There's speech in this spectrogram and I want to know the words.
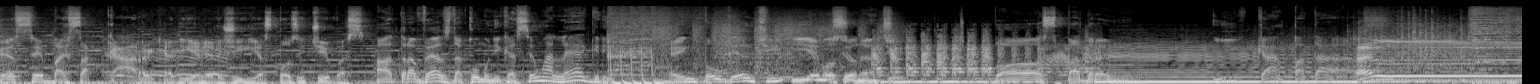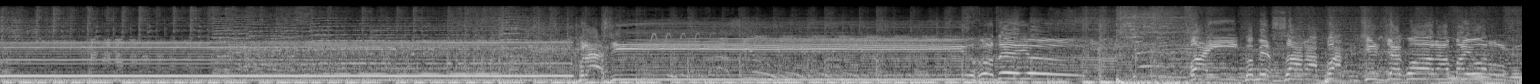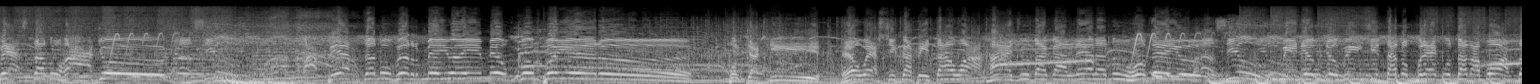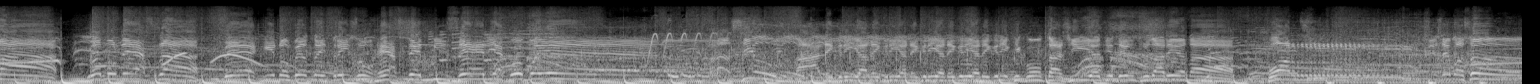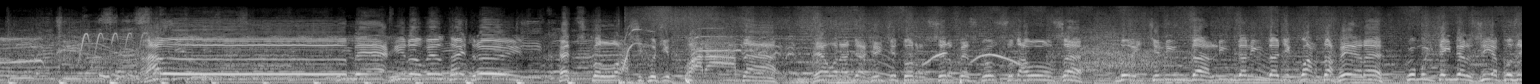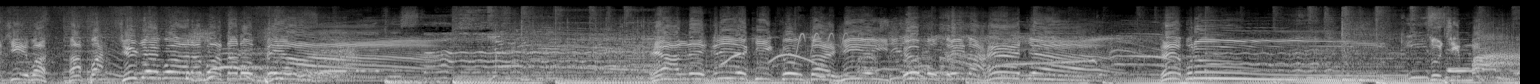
Receba essa carga de energias positivas através da comunicação alegre, empolgante e emocionante. Voz padrão e capataz. Começar a partir de agora a maior festa do rádio! Brasil! Aperta no vermelho aí, meu companheiro! Porque aqui é o Oeste Capital, a rádio da galera no rodeio! Brasil! Um milhão de ouvintes, tá no prego, tá na bota! Vamos nessa! BR 93, o resto é miséria, companheiro! Alegria, alegria, alegria, alegria, alegria que contagia de dentro da arena. Fortes emoções! Aô, BR 93! É psicológico de parada. É hora de a gente torcer o pescoço da onça. Noite linda, linda, linda de quarta-feira. Com muita energia positiva. A partir de agora, bota no PA. É a alegria que contagia e chama o trem na rédea. É Bruto demais.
